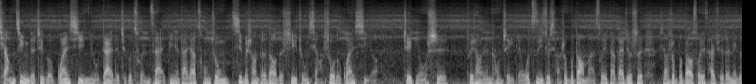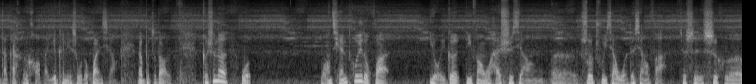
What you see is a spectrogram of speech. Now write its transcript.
强劲的这个关系纽带的这个存在，并且大家从中基本上得到的是一种享受的关系啊，这一点我是非常认同这一点。我自己就享受不到嘛，所以大概就是享受不到，所以才觉得那个大概很好吧，也肯定是我的幻想，那不知道的。可是呢，我往前推的话，有一个地方我还是想呃说出一下我的想法，就是适合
